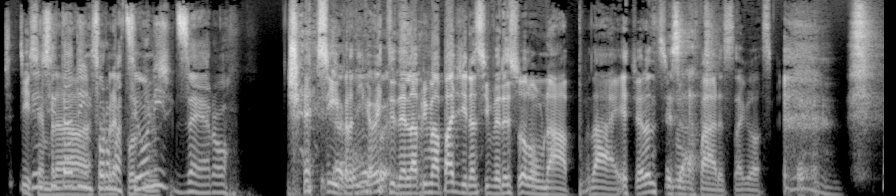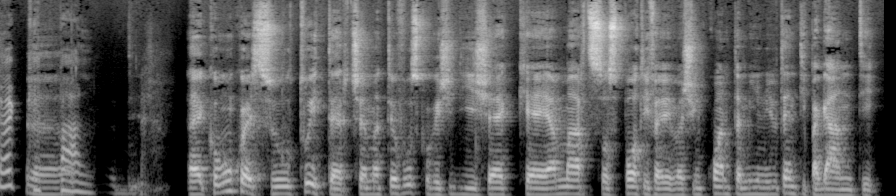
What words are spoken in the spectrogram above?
sì, Densità sembra, di informazioni zero. Cioè, sì, eh, praticamente comunque... nella prima pagina si vede solo un'app, dai, cioè non si esatto. può fare sta cosa. eh, che uh, palle. Eh, comunque su Twitter c'è Matteo Fusco che ci dice che a marzo Spotify aveva 50 milioni di utenti paganti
